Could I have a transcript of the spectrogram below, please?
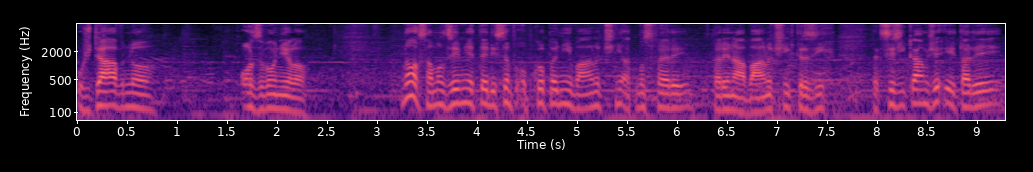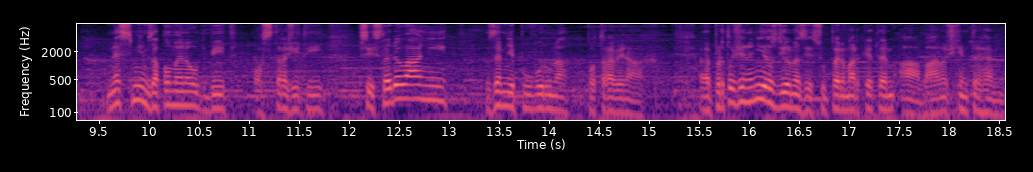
už dávno odzvonilo. No samozřejmě teď, když jsem v obklopení vánoční atmosféry, tady na vánočních trzích, tak si říkám, že i tady nesmím zapomenout být ostražitý při sledování země původu na potravinách. E, protože není rozdíl mezi supermarketem a vánočním trhem.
